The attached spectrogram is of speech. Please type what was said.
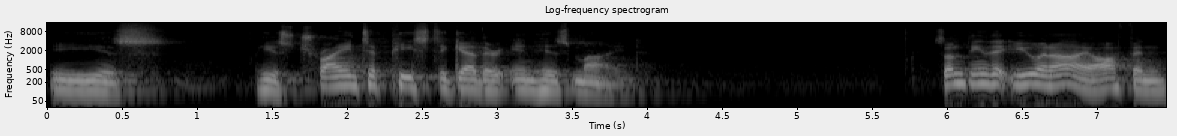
He is, he is trying to piece together in his mind something that you and I often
